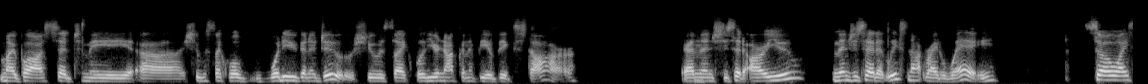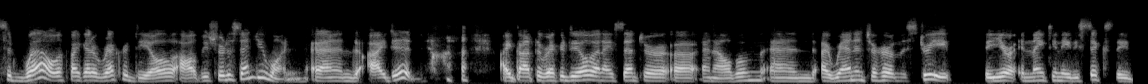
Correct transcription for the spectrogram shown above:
My boss said to me, uh, she was like, Well, what are you going to do? She was like, Well, you're not going to be a big star. And then she said, Are you? And then she said, At least not right away. So I said, well, if I get a record deal, I'll be sure to send you one. And I did. I got the record deal and I sent her uh, an album. And I ran into her on the street the year in 1986, the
